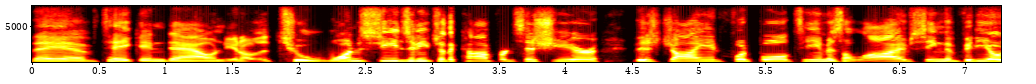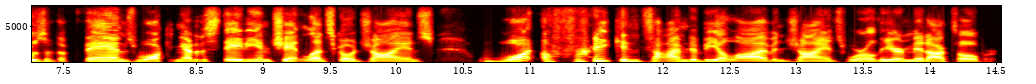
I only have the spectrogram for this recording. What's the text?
They have taken down, you know, the two one seeds in each of the conference this year. This giant football team is alive. Seeing the videos of the fans walking out of the stadium chant, Let's go, Giants. What a freaking time to be alive in Giants world here in mid October.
